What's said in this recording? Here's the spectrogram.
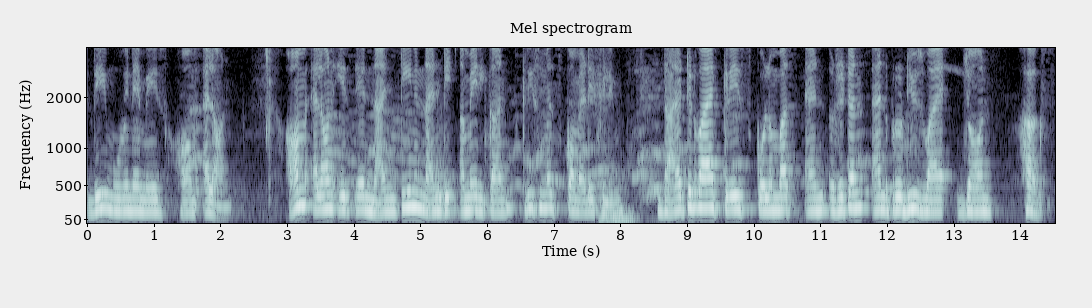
The movie name is Home Alone. Home Alone is a 1990 American Christmas comedy film directed by Chris Columbus and written and produced by John Hughes.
